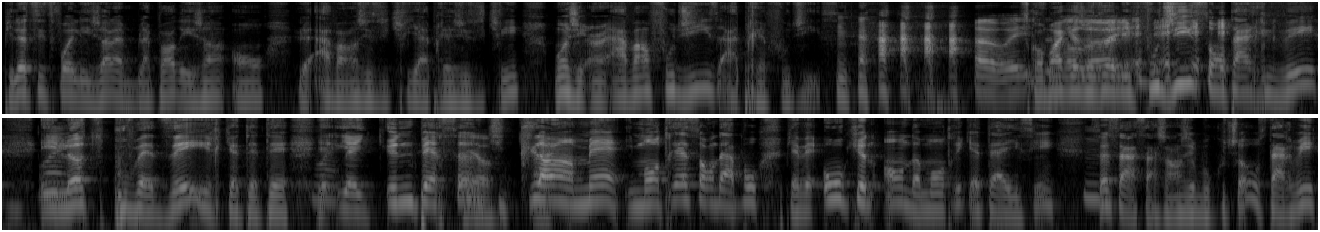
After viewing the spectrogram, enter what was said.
Puis là, tu sais, tu vois, les gens, la, la plupart des gens ont le avant Jésus-Christ, après Jésus-Christ. Moi, j'ai un avant Fujis, après Fujis. Ah oui, Tu comprends ce que je veux dire? Les Fujis sont arrivés et Ouais. là, tu pouvais dire que t'étais. Il y a une personne Yo. qui clamait, il montrait son drapeau, puis il n'y avait aucune honte de montrer que t'es haïtien. Mm. Ça, ça, ça a changé beaucoup de choses. C'est arrivé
